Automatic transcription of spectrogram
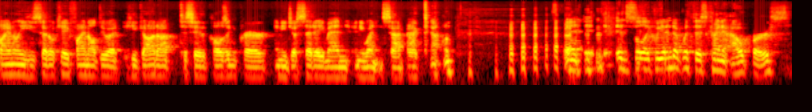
finally he said okay fine I'll do it. He got up to say the closing prayer and he just said amen and he went and sat back down. And, and so like we end up with this kind of outburst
